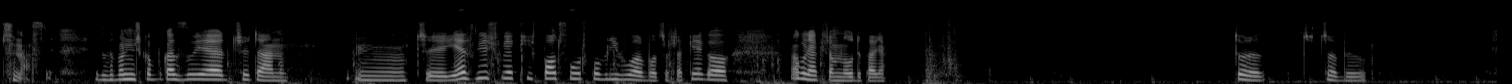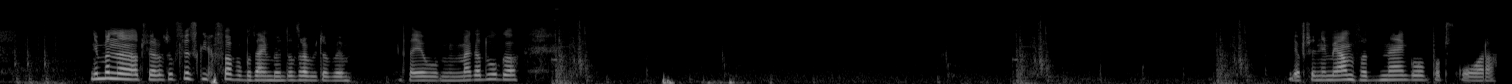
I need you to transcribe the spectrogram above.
13. To zapalniczka pokazuje, czy ten... Mm, czy jest gdzieś jakiś potwór w pobliżu, albo coś takiego. Ogólnie jakieś tam nudy pewnie. Które... Co, co był? Nie będę otwierał tych wszystkich szafek, bo zanim bym to zrobił, to by Zajęło mi mega długo. Jeszcze nie miałam żadnego potwora.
